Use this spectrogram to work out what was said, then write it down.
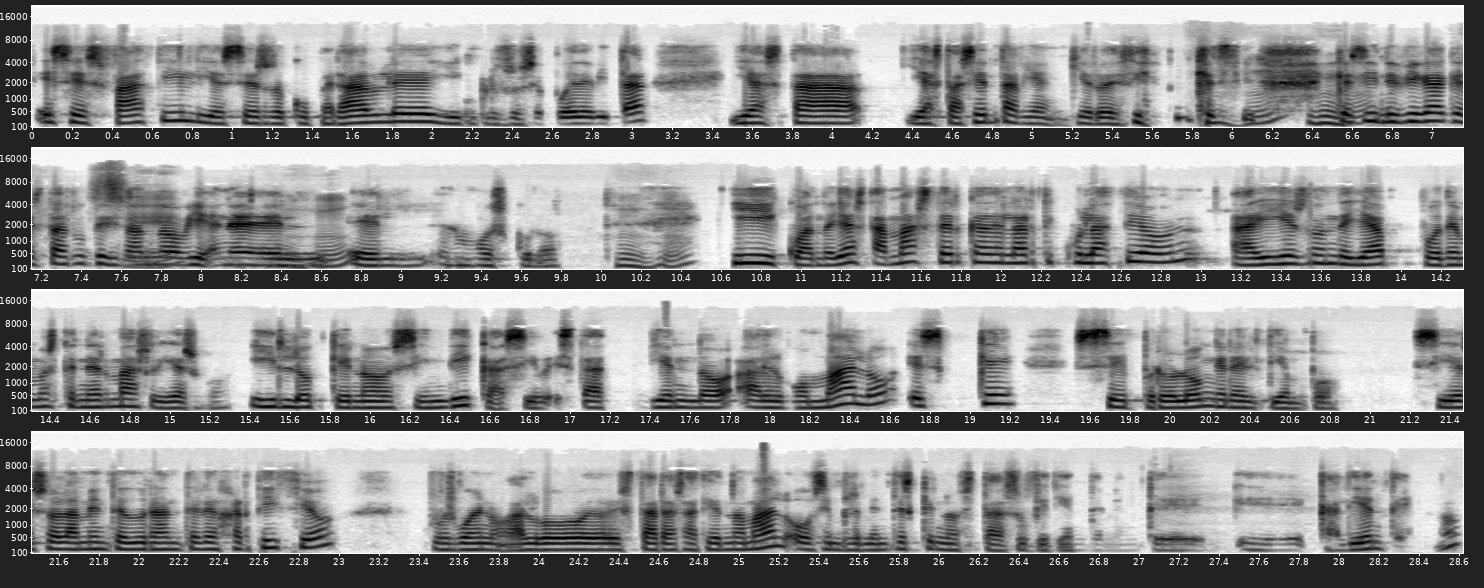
Ese es fácil y ese es recuperable e incluso se puede evitar y hasta, y hasta sienta bien, quiero decir, que, que significa que estás utilizando bien el, el, músculo. Y cuando ya está más cerca de la articulación, ahí es donde ya podemos tener más riesgo. Y lo que nos indica si está viendo algo malo es que se prolongue en el tiempo. Si es solamente durante el ejercicio, pues bueno, algo estarás haciendo mal o simplemente es que no está suficientemente eh, caliente, ¿no?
